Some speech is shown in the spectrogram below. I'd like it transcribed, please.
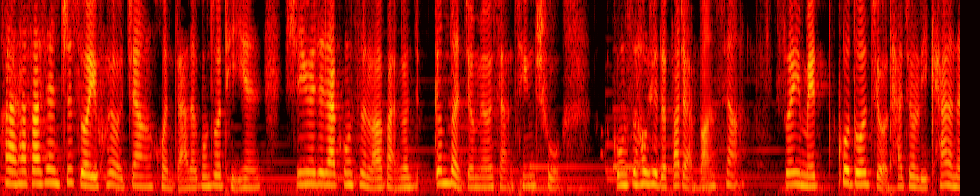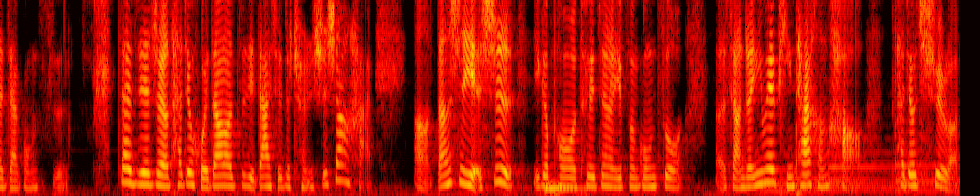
后来他发现，之所以会有这样混杂的工作体验，是因为这家公司的老板根根本就没有想清楚。公司后续的发展方向，所以没过多久他就离开了那家公司。再接着他就回到了自己大学的城市上海，啊，当时也是一个朋友推荐了一份工作，呃，想着因为平台很好，他就去了。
